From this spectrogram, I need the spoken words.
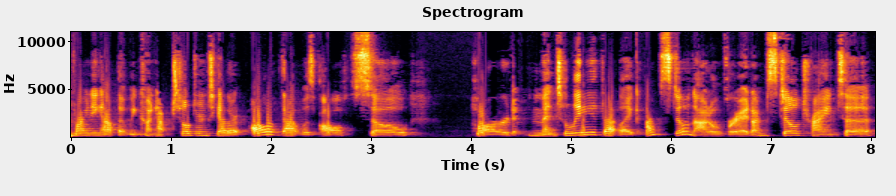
finding out that we couldn't have children together, all of that was all so hard mentally that like I'm still not over it. I'm still trying to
